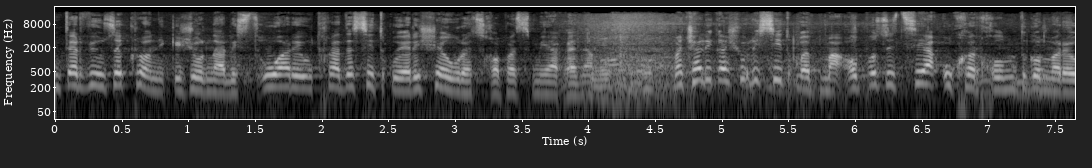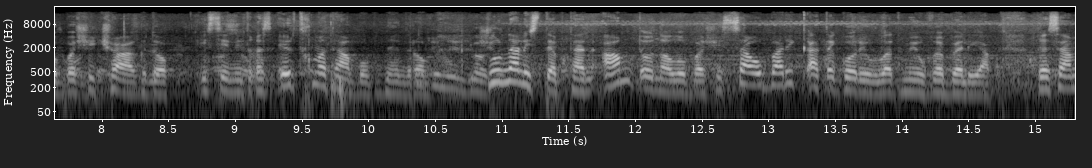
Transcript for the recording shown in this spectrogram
ინტერვიუზე ქრონიკის ჟურნალისტ უარი უთხრა და სიტყვიერი შეურაცხყოფას მიაყენა. მაჩალიკაშვილის სიტყვებმა ოპოზიცია უხერხულ მდგომარეობაში ჩააგდო. ისინი დღეს ერთხმად ამბობდნენ, რომ ჟურნალისტებთან ამ ტონალობაში საუბარი კატეგორიულად მიუღებელია. დღეს ამ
